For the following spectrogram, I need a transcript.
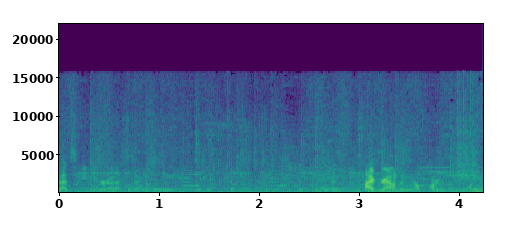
That's interesting. And high ground is now part of the point.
